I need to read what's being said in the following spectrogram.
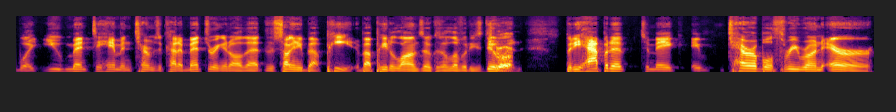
what you meant to him in terms of kind of mentoring and all that. I was talking about Pete about Pete Alonso because I love what he's doing, sure. but he happened to, to make a terrible three run error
